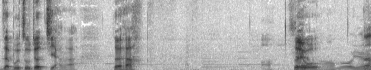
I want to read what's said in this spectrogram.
忍不住就讲啊，对啊。哦，所以我哦，原来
